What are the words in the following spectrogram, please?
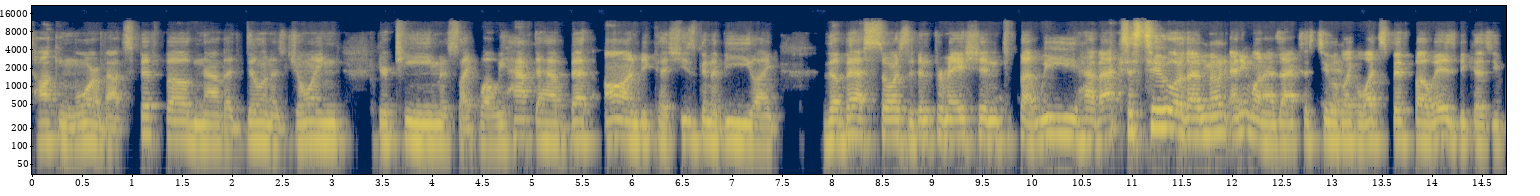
talking more about Spiffbo now that Dylan has joined your team. It's like, well, we have to have Beth on because she's going to be like the best source of information that we have access to or that anyone has access to of like what Spiffbo is because you've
